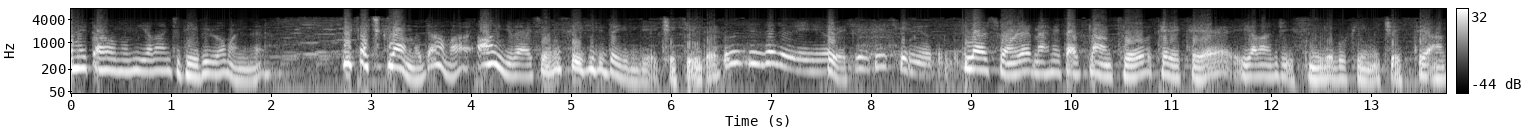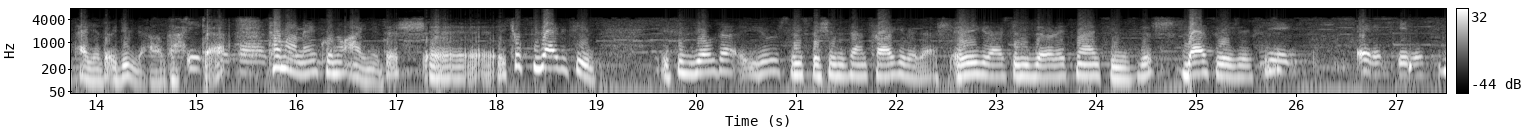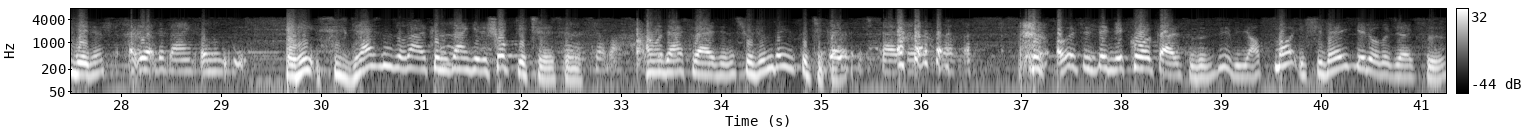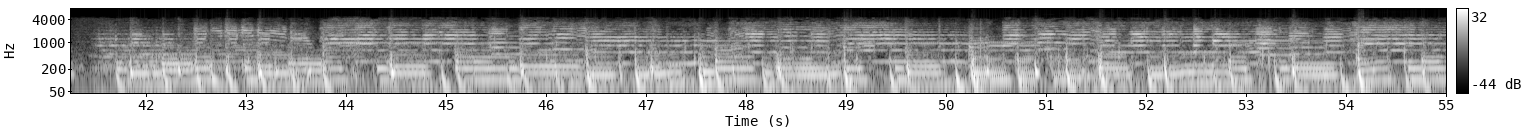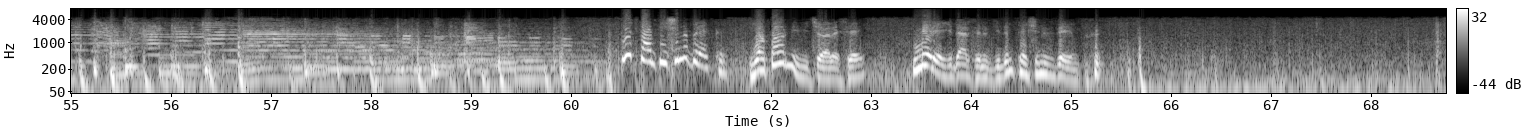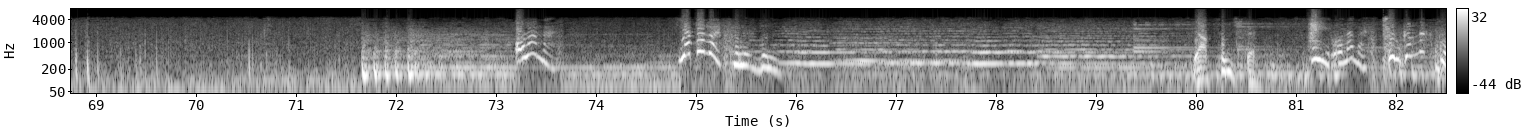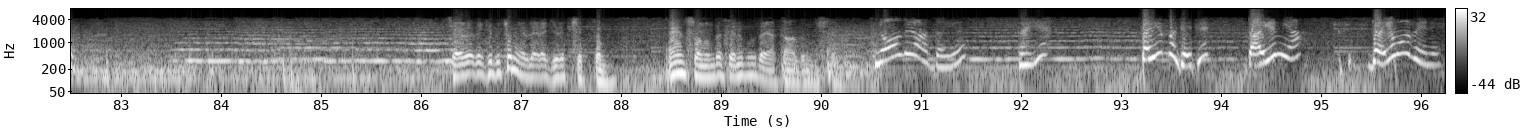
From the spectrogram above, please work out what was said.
Samet Ağa'nın Yalancı diye bir romanını hiç açıklanmadı ama aynı versiyonu Sevgili Dayım diye çekildi. Bunu sizden öğreniyorum. Evet. Çünkü hiç bilmiyordum. Yıllar sonra Mehmet Aslantu TRT'ye Yalancı ismiyle bu filmi çekti. Antalya'da ödül de aldı hatta. Tamamen konu aynıdır. Ee, çok güzel bir film. Siz yolda yürürsünüz peşinizden takip eder. Eve girersiniz de öğretmensinizdir. Ders vereceksiniz. Evet gelir. Gelir. Ya da ben onun Eve siz girersiniz o da arkanızdan gelir şok geçirirsiniz. sabah Ama ders verdiğiniz çocuğun dayısı çıkar. dayısı çıkardı. Ama siz de ne korkarsınız değil mi? Yapma işine engel olacaksınız. Lütfen peşimi bırakın. Yapar mıyım hiç öyle şey? Nereye giderseniz gidin peşinizdeyim. Olamaz. Yapamazsınız bunu. Yaptım işte. Hayır olamaz. Çılgınlık bu. Çevredeki bütün evlere girip çıktım. En sonunda seni burada yakaladım işte. Ne oluyor dayı? Dayı? Dayı mı dedin? Dayım ya. Dayım o benim.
